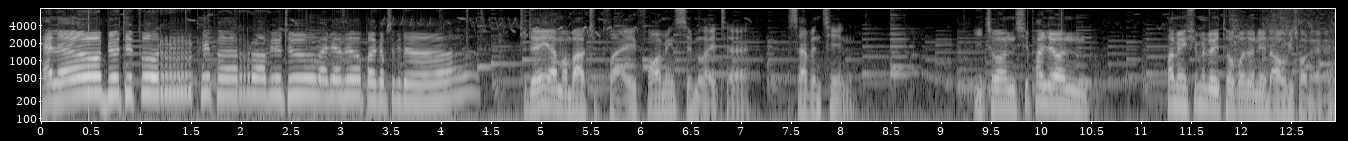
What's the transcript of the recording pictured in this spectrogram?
Hello beautiful people of YouTube 안녕하세요 반갑습니다 Today I'm about to play Farming Simulator 17 2018년 파밍 시뮬레이터 버전이 나오기 전에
